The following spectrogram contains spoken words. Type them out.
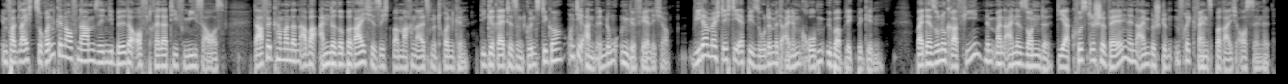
Im Vergleich zu Röntgenaufnahmen sehen die Bilder oft relativ mies aus. Dafür kann man dann aber andere Bereiche sichtbar machen als mit Röntgen. Die Geräte sind günstiger und die Anwendung ungefährlicher. Wieder möchte ich die Episode mit einem groben Überblick beginnen. Bei der Sonographie nimmt man eine Sonde, die akustische Wellen in einem bestimmten Frequenzbereich aussendet.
